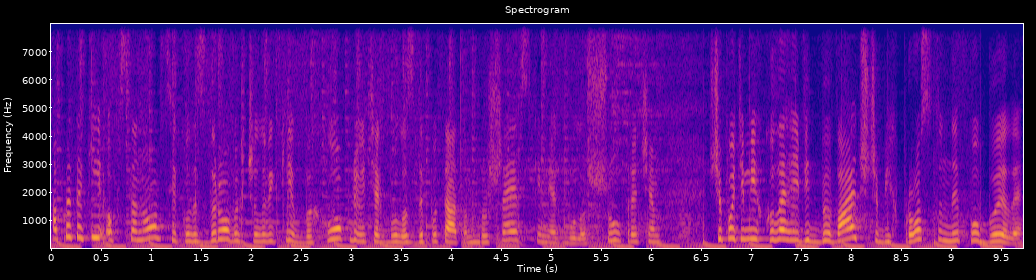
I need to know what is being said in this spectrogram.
А при такій обстановці, коли здорових чоловіків вихоплюють, як було з депутатом Грушевським, як було з Шуфричем, що потім їх колеги відбивають, щоб їх просто не побили.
